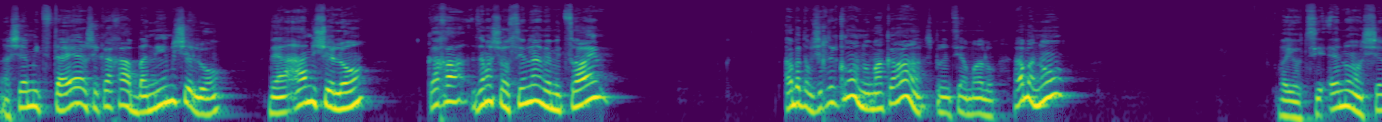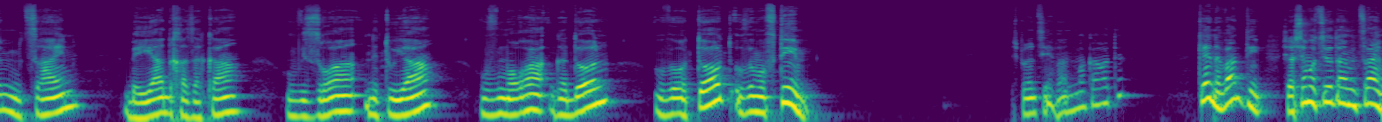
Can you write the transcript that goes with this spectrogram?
והשם מצטער שככה הבנים שלו והעם שלו, ככה, זה מה שעושים להם במצרים? אבא, תמשיך לקרוא, נו, מה קרה? שפרינצי אמרה לו, אבא, נו. ויוציאנו השם ממצרים ביד חזקה ובזרוע נטויה ובמורא גדול ובאותות ובמופתים. שפרינצי, הבנת מה קראתם? כן, הבנתי, שהשם הוציא אותם ממצרים,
